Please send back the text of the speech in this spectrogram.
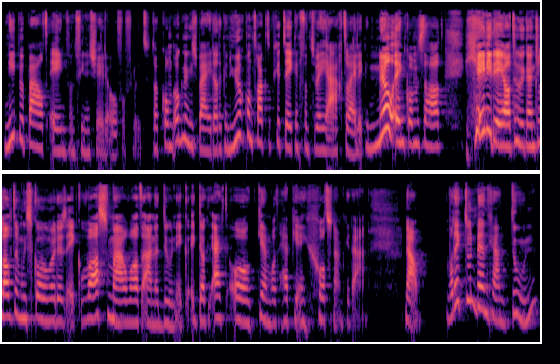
niet bepaald één van financiële overvloed. Daar komt ook nog eens bij dat ik een huurcontract heb getekend van twee jaar, terwijl ik nul inkomsten had. Geen idee had hoe ik aan klanten moest komen, dus ik was maar wat aan het doen. Ik, ik dacht echt, oh Kim, wat heb je in godsnaam gedaan? Nou, wat ik toen ben gaan doen,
